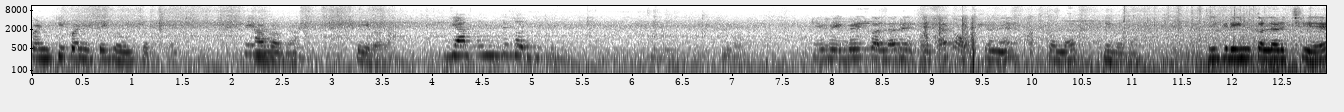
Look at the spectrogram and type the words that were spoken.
कंठी पण इथे घेऊ शकता. हा बघा. हे बघा. हे वेगळे कलर आहेत त्याच्यात ऑप्शन आहेत कलर हे बघा. ही ग्रीन कलरची आहे.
